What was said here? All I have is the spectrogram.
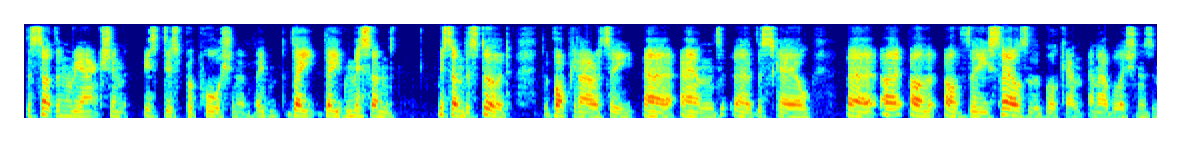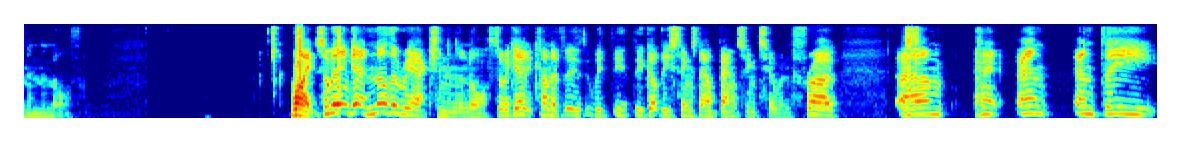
the southern reaction is disproportionate. They they they've misund, misunderstood the popularity uh, and uh, the scale uh, uh, of, of the sales of the book and, and, abolitionism in the north. Right, so we then get another reaction in the north. So we get kind of we we got these things now bouncing to and fro, um, and and the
